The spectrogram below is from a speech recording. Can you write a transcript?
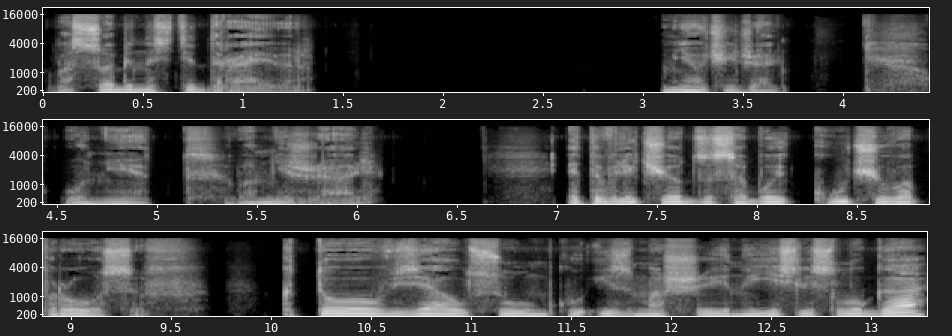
в особенности драйвер. Мне очень жаль. О нет, вам не жаль. Это влечет за собой кучу вопросов. Кто взял сумку из машины? Если слуга,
